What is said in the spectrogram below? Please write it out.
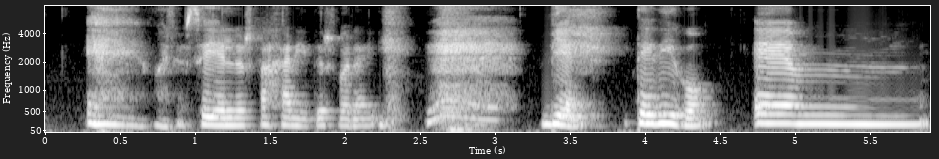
bueno, se oyen los pajaritos por ahí. Bien, te digo, em,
